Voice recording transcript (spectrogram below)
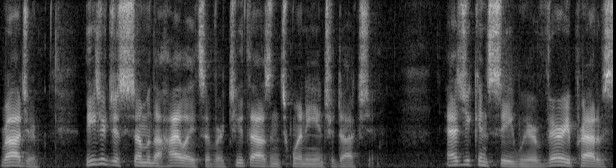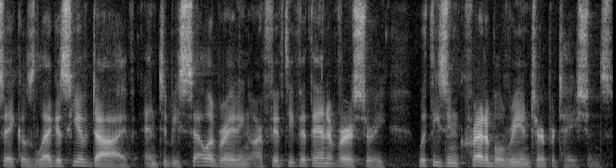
Roger, these are just some of the highlights of our 2020 introduction. As you can see, we are very proud of Seiko's legacy of dive and to be celebrating our 55th anniversary with these incredible reinterpretations.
